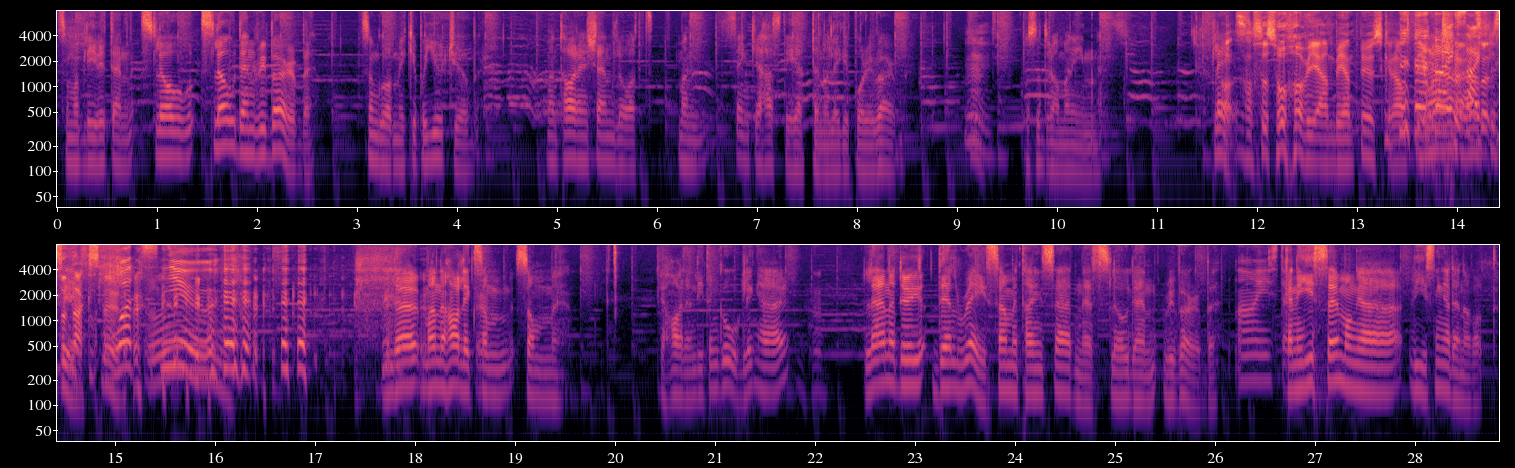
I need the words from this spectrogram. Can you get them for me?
Som har blivit en slow, slow then reverb som går mycket på Youtube. Man tar en känd låt, man sänker hastigheten och lägger på reverb. Mm. Och så drar man in Ja, plays. alltså så har vi ambientmusiker alltid. Ja, exakt. Så, så dags nu. What's new? Men där, man har liksom som... Jag har en liten googling här. Lana Del Rey, Summertime Sadness, Slow then Reverb. Ja, just det. Kan ni gissa hur många visningar den har fått?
